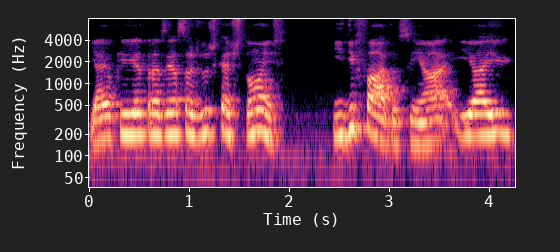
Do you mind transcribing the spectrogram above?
E aí eu queria trazer essas duas questões, e de fato, assim, a, e aí,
